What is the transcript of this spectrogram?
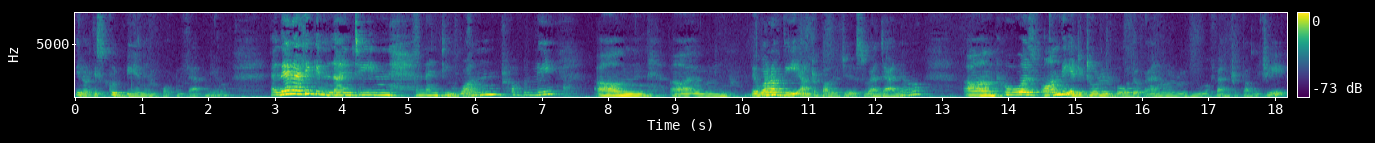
you know, this could be an important avenue. And then I think in 1991, probably, um, um, one of the anthropologists, Val Daniel, um, who was on the editorial board of Annual Review of Anthropology,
